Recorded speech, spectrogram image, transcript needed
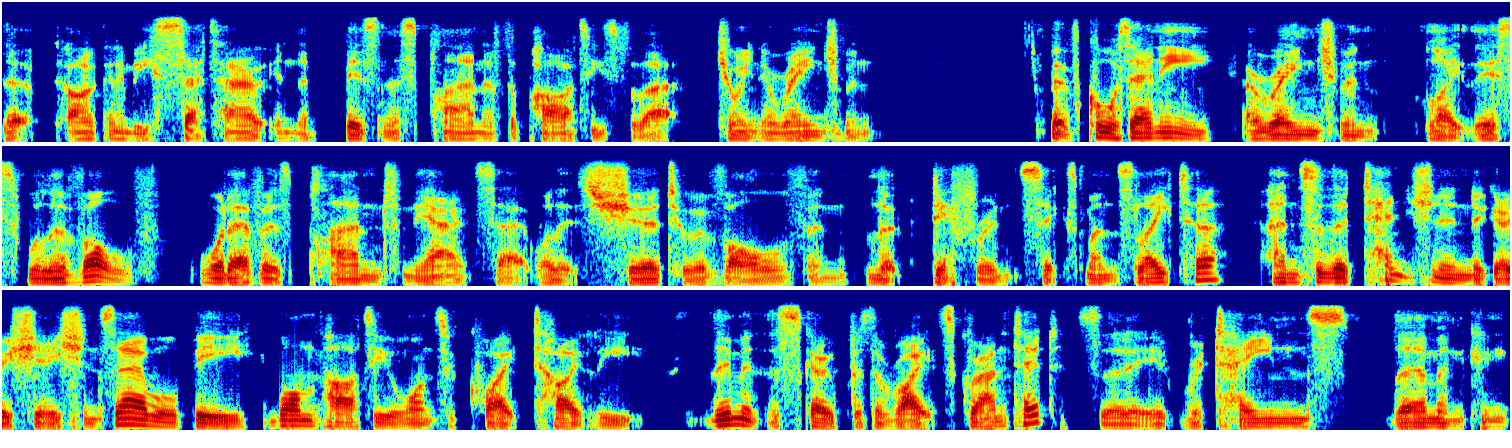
that are going to be set out in the business plan of the parties for that joint arrangement. But of course, any arrangement like this will evolve. Whatever's planned from the outset, well, it's sure to evolve and look different six months later. And so the tension in negotiations there will be one party who wants to quite tightly limit the scope of the rights granted so that it retains them and can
